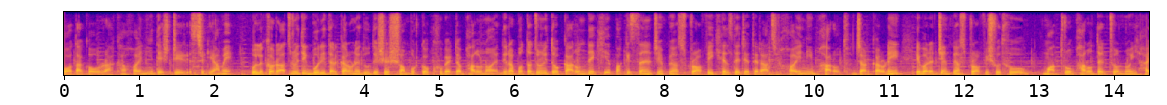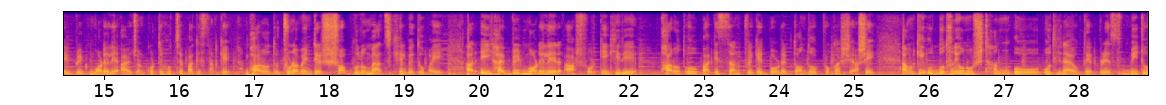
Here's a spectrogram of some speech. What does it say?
পতাকাও রাখা হয়নি দেশটির স্টেডিয়ামে। উল্লেখ্য, রাজনৈতিক বরিতার কারণে দু দেশের সম্পর্ক খুব একটা ভালো নয়। নিরাপত্তাজনিত কারণ দেখিয়ে পাকিস্তানের চ্যাম্পিয়ন্স ট্রফি খেলতে যেতে রাজি হয়নি ভারত, যার কারণে এবারে চ্যাম্পিয়ন্স ট্রফি শুধু মাত্র ভারতের জন্যই হাইব্রিড মডেলে আয়োজন করতে হচ্ছে পাকিস্তানকে। ভারত টুর্নামেন্টের সবগুলো ম্যাচ খেলবে দুবাই আর এই হাইব্রিড মডেলের আসরকে ঘিরে ভারত ও পাকিস্তান ক্রিকেট বোর্ডের দ্বন্দ্ব প্রকাশ্যে আসে। এমনকি উদ্বোধনী অনুষ্ঠান ও অধিনায়কদের প্রেস মিটও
